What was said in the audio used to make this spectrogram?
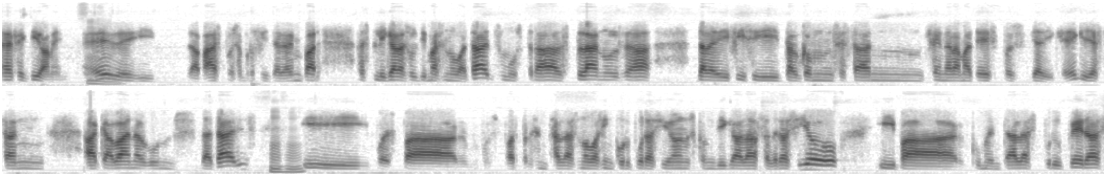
Efectivament. Eh? Mm. I de pas pues, aprofitarem per explicar les últimes novetats, mostrar els plànols de, de l'edifici tal com s'estan fent ara mateix, pues, ja dic, eh, que ja estan acabant alguns detalls uh -huh. i pues, per, pues, per presentar les noves incorporacions, com dic, a la federació i per comentar les properes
